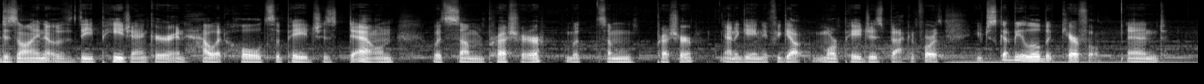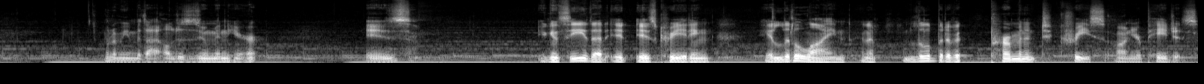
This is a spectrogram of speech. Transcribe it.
design of the page anchor and how it holds the pages down with some pressure, with some pressure, And again, if you got more pages back and forth, you've just got to be a little bit careful. And what I mean by that, I'll just zoom in here, is you can see that it is creating a little line and a little bit of a permanent crease on your pages.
